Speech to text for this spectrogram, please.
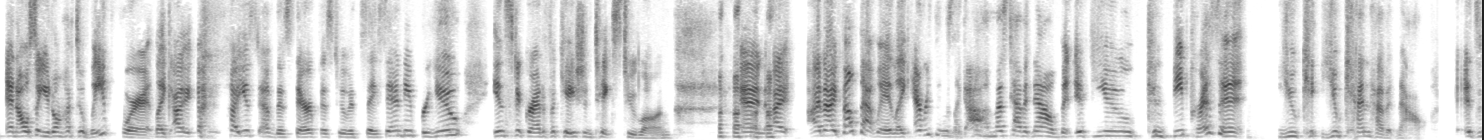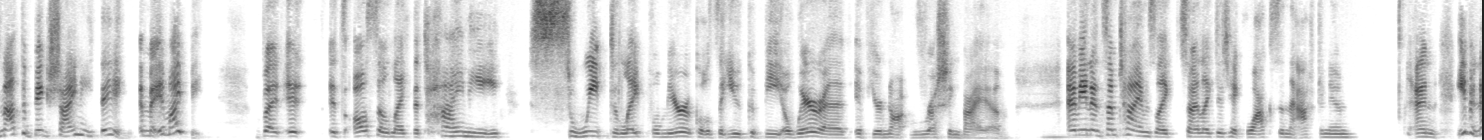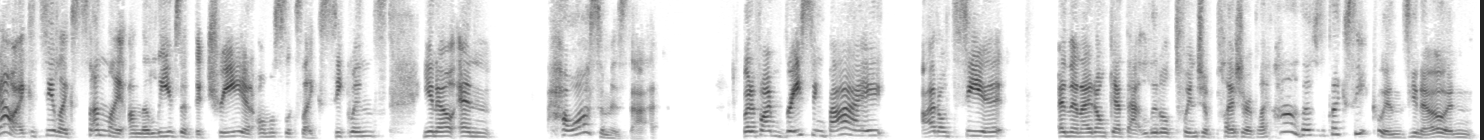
And also you don't have to wait for it. Like I I used to have this therapist who would say, Sandy, for you, instant gratification takes too long. and I and I felt that way. Like everything was like, ah, oh, I must have it now. But if you can be present, you can you can have it now. It's not the big shiny thing. It might be, but it it's also like the tiny sweet delightful miracles that you could be aware of if you're not rushing by them i mean and sometimes like so i like to take walks in the afternoon. And even now i could see like sunlight on the leaves of the tree. And almost looks like sequins you know and how awesome is that? But if i'm racing by i don't see it. And then i don't get that little twinge of pleasure of like oh those look like sequins you know and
